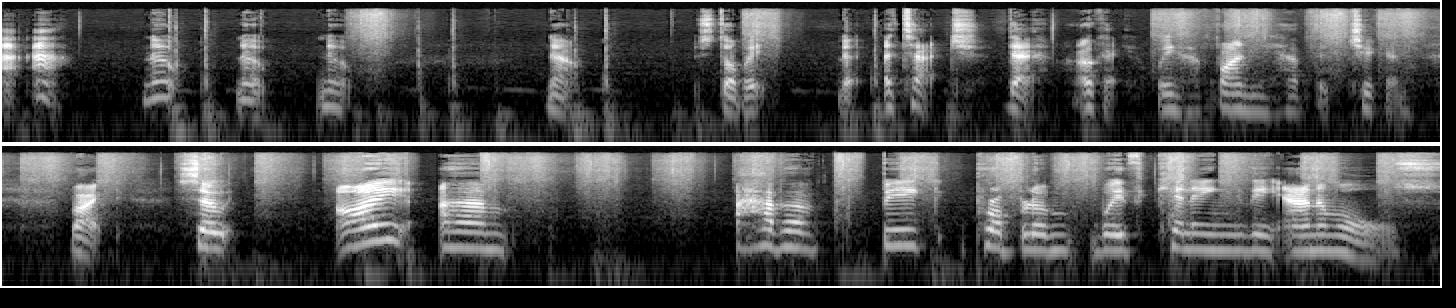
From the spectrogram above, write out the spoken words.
ah, ah. No, no, no. Now, stop it. Attach. There. Okay, we finally have the chicken. Right, so I um have a big problem with killing the animals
